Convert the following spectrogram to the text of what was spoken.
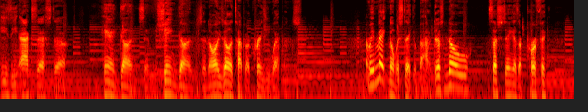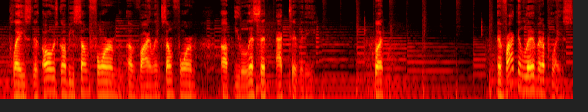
easy access to handguns and machine guns and all these other type of crazy weapons. I mean, make no mistake about it. There's no such thing as a perfect place. There's always going to be some form of violence, some form of illicit activity. But if I can live in a place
